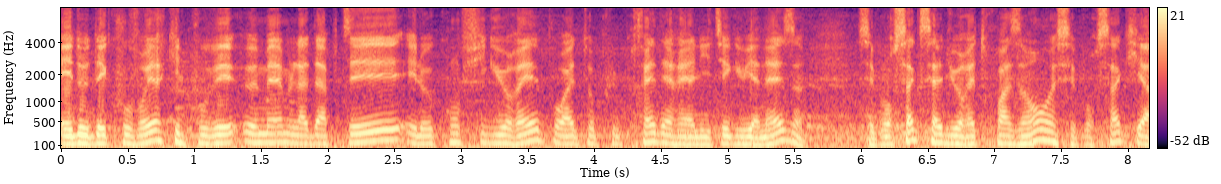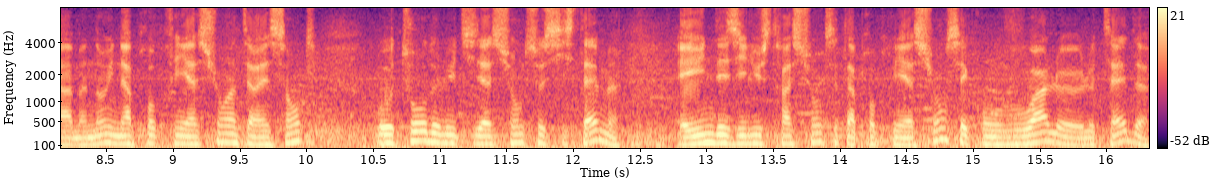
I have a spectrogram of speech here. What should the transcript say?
et de découvrir qu'ils pouvaient eux-mêmes l'adapter et le configurer pour être au plus près des réalités guyanaises. C'est pour ça que ça a duré trois ans et c'est pour ça qu'il y a maintenant une appropriation intéressante autour de l'utilisation de ce système. Et une des illustrations de cette appropriation, c'est qu'on voit le, TED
